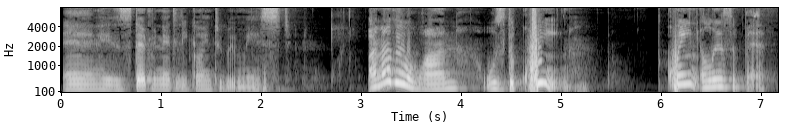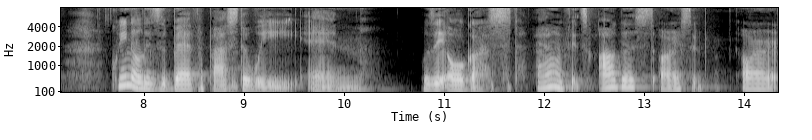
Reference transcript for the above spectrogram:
And he's definitely going to be missed. Another one was the Queen, Queen Elizabeth. Queen Elizabeth passed away in was it August? I don't know if it's August or or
